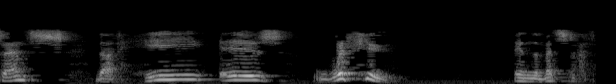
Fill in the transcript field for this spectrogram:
sense that He is with you in the midst of it.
